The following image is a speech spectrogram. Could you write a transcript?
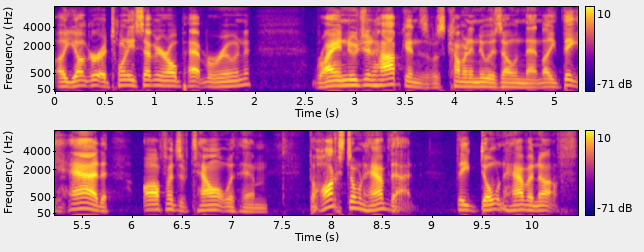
a younger, a 27 year old Pat Maroon. Ryan Nugent Hopkins was coming into his own then. Like they had offensive talent with him. The Hawks don't have that. They don't have enough.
